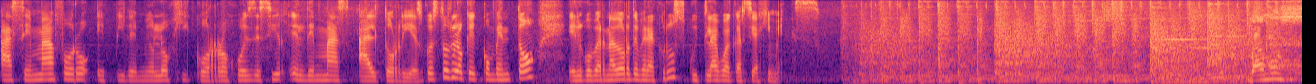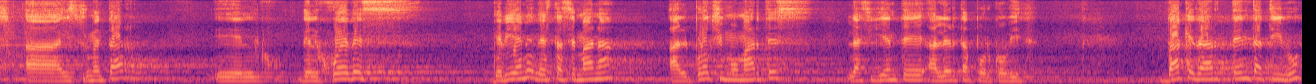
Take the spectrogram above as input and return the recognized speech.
a semáforo epidemiológico rojo, es decir, el de más alto riesgo. Esto es lo que comentó el gobernador de Veracruz, Cuitlagua García Jiménez. Vamos a instrumentar el, del jueves que viene, de esta semana al próximo martes, la siguiente alerta por COVID. Va a quedar tentativo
